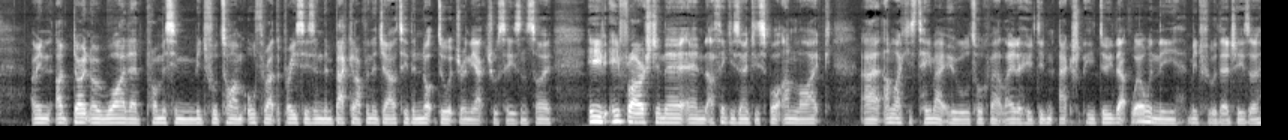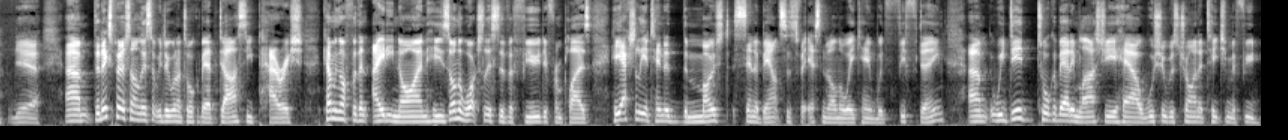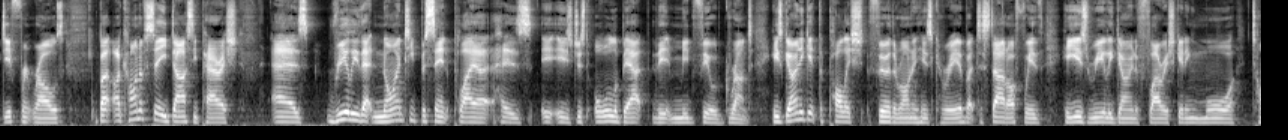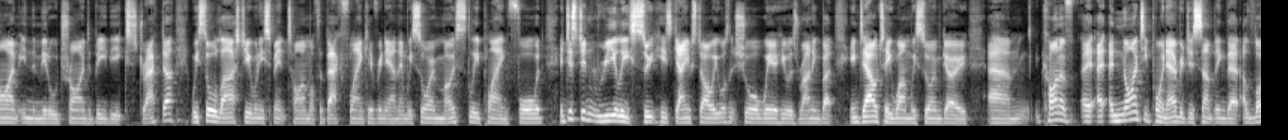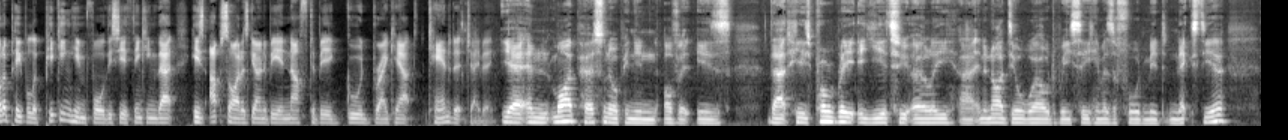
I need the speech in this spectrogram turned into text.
I mean, I don't know why they'd promise him midfield time all throughout the preseason, then back it up in the JLT, then not do it during the actual season. So he he flourished in there, and I think he's earned his spot. Unlike uh, unlike his teammate, who we'll talk about later, who didn't actually do that well in the midfield there, Chizo. Yeah. Um, the next person on the list that we do want to talk about, Darcy Parish, coming off with an 89. He's on the watch list of a few different players. He actually attended the most centre bounces for Essendon on the weekend with 15. Um, we did talk about him last year, how Woosha was trying to teach him a few different roles, but I kind of see Darcy Parish as really that 90% player has is just all about the midfield grunt. He's going to get the polish further on in his career, but to start off with, he is really going to flourish getting more time in the middle trying to be the extractor. We saw last year when he spent time off the back flank every now and then, we saw him mostly playing forward. It just didn't really suit his game style. He wasn't sure where he was running, but in JLT1, we saw him go um, kind of a, a 90 point average is something that a lot of people are picking him for this year, thinking that his upside is going to be enough to be a good breakout candidate, JB. Yeah, and my personal opinion of it is that he's probably a year too early. Uh, in an ideal world, we see him as a forward mid next year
